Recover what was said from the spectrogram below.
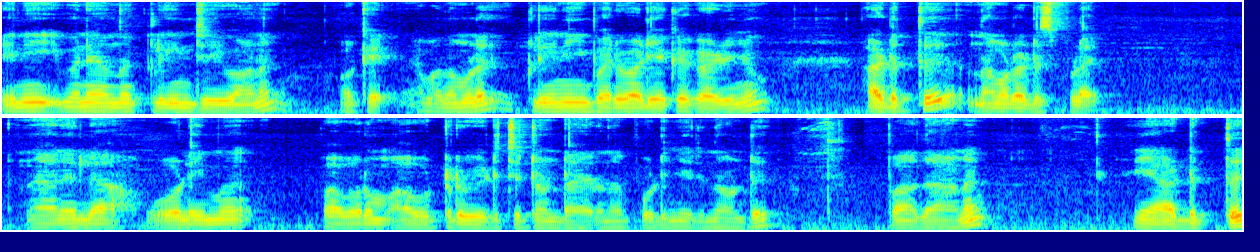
ഇനി ഇവനെ ഒന്ന് ക്ലീൻ ചെയ്യുവാണ്. ഓക്കെ അപ്പോൾ നമ്മൾ ക്ലീനിങ് പരിപാടിയൊക്കെ കഴിഞ്ഞു. അടുത്ത് നമ്മുടെ ഡിസ്പ്ലേ. ഞാനില്ല വോളിയം പവറും ഔട്ടർ മേടിച്ചിട്ടുണ്ടായിരുന്നു പൊടിഞ്ഞിരുന്നുകൊണ്ട് അപ്പോൾ അതാണ് ഇനി അടുത്ത്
